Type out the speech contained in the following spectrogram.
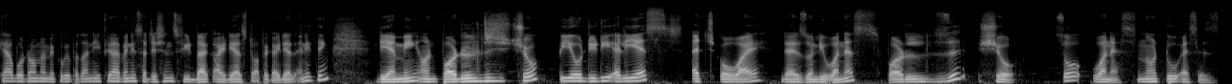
क्या बोल रहा हूँ मैं? मेरे को भी पता नहीं। If you have any suggestion feedback ideas topic ideas anything D M E on Poddle show P O D D L E S H O Y there is only one S Poddles show so one S not two S is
